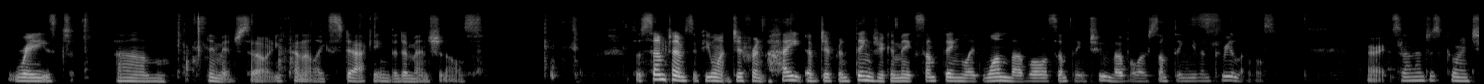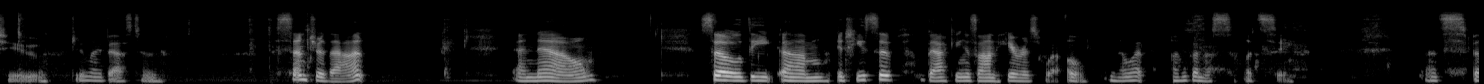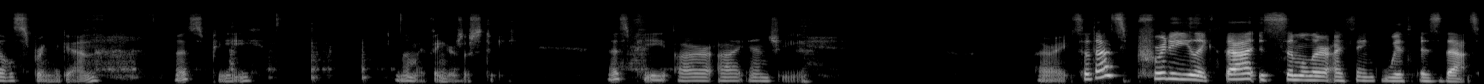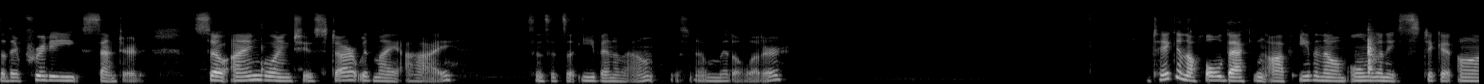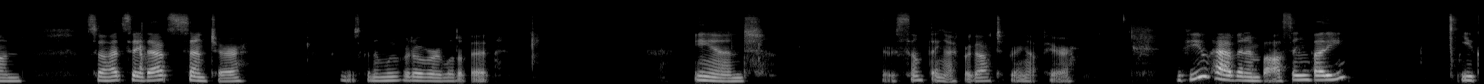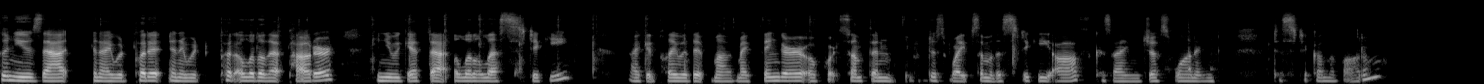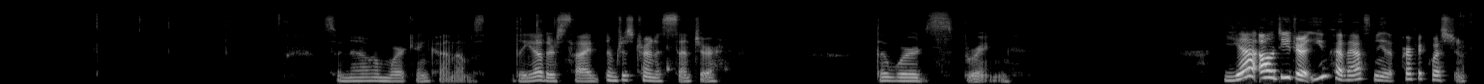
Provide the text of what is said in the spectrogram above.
raised um, image. So you kind of like stacking the dimensionals. So sometimes if you want different height of different things, you can make something like one level, something two level, or something even three levels. All right, so I'm just going to do my best and center that. And now, so the um, adhesive backing is on here as well. Oh, you know what? I'm gonna, let's see. Let's spell spring again. S-P, now my fingers are sticky. S-P-R-I-N-G. All right, so that's pretty, like, that is similar, I think, with is that. So they're pretty centered. So I'm going to start with my I, since it's an even amount. There's no middle letter. I'm taking the whole backing off, even though I'm only going to stick it on. So I'd say that's center. I'm just going to move it over a little bit. And there's something I forgot to bring up here. If you have an embossing buddy, you can use that and I would put it and I would put a little of that powder and you would get that a little less sticky. I could play with it with my finger or put something, just wipe some of the sticky off because I'm just wanting to stick on the bottom. So now I'm working kind of the other side. I'm just trying to center the word spring. Yeah. Oh, Deidre, you have asked me the perfect question.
